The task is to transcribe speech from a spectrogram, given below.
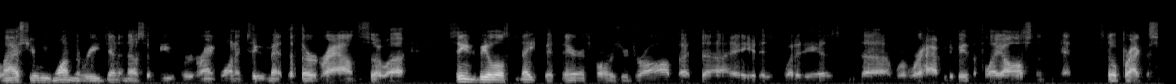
last year we won the region and us at Buford ranked one and two met the third round. So, uh, seemed to be a little snake bit there as far as your draw, but, uh, hey, it is what it is. Uh, we're, we're happy to be in the playoffs and, and still practicing.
